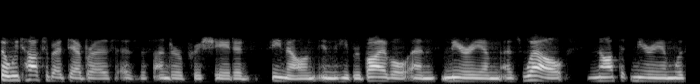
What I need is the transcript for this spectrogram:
So we talked about Deborah as, as this underappreciated female in, in, the Hebrew Bible and Miriam as well. Not that Miriam was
